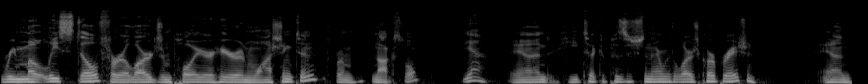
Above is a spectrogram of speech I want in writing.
remotely still for a large employer here in Washington from Knoxville, Yeah, and he took a position there with a large corporation, and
